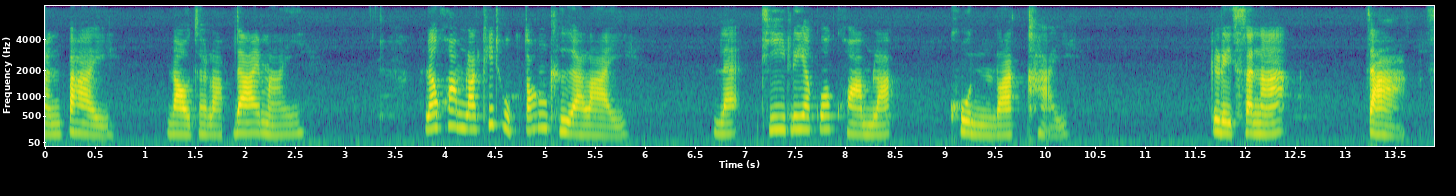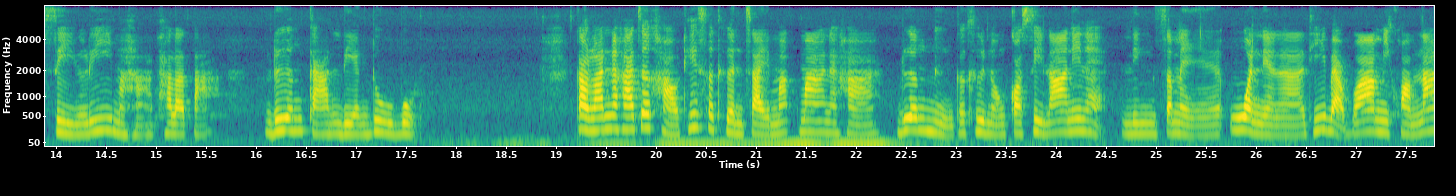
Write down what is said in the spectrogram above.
นั้นไป เราจะรับได้ไหม แล้วความรักที่ถูกต้องคืออะไร และที่เรียกว่าความรัก คุณรักใครกฤษณะ จากซีรีส์มหาภารตะ เรื่องการเลี้ยงดูบุตร เกาลันนะคะ เจอข่าวที่สะเทือนใจมากๆนะคะ เรื่องหนึ่งก็คือน้องกอซิล่านี่แหละ ลิงแสมอ้วนเนี่ยนะ ที่แบบว่ามีความน่า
